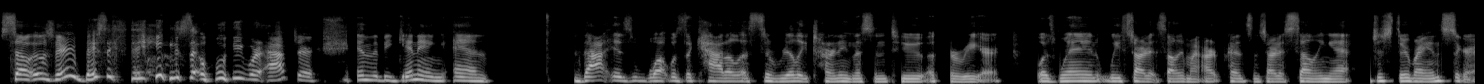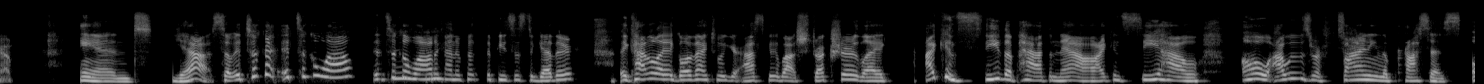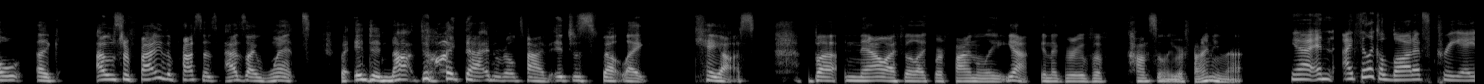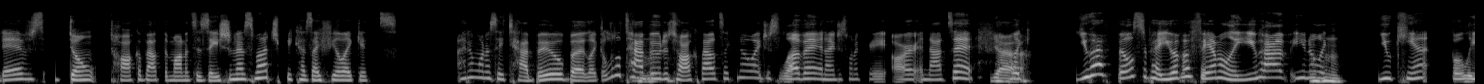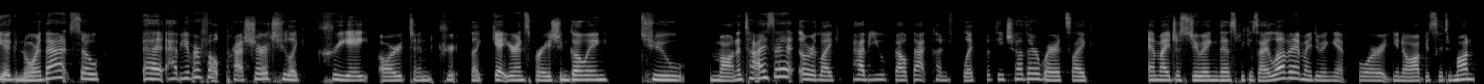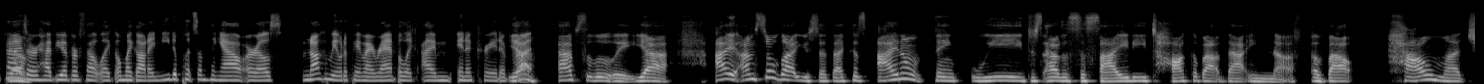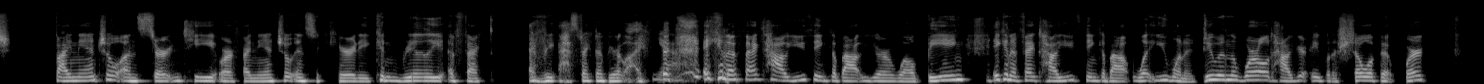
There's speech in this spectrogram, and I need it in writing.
So it was very basic things that we were after in the beginning. And that is what was the catalyst to really turning this into a career was when we started selling my art prints and started selling it just through my Instagram. And yeah, so it took a it took a while. It took mm-hmm. a while to mm-hmm. kind of put the pieces together. It kind of like going back to what you're asking about structure, like I can see the path now. I can see how oh, I was refining the process. Oh, like I was refining the process as I went, but it did not feel like that in real time. It just felt like chaos. But now I feel like we're finally, yeah, in a groove of constantly refining that. Yeah. And I feel like a lot of creatives don't talk about the monetization as much because I feel like it's, I don't want to say taboo, but like a little taboo mm-hmm. to talk about. It's like, no, I just love it and I just want to create art and that's it. Yeah. Like you have bills to pay, you have a family, you have, you know, mm-hmm. like you can't fully ignore that. So uh, have you ever felt pressure to like create art and cre- like get your inspiration going to monetize it or like have you felt that conflict with each other where it's like am I just doing this because I love it? Am I doing it for, you know, obviously to monetize? Yeah. Or have you ever felt like, oh my God, I need to put something out or else I'm not gonna be able to pay my rent, but like I'm in a creative yeah. Absolutely. Yeah. I, I'm so glad you said that because I don't think we just as a society talk about that enough about how much financial uncertainty or financial insecurity can really affect every aspect of your life. Yeah. it can affect how you think about your well being. It can affect how you think about what you want to do in the world, how you're able to show up at work.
